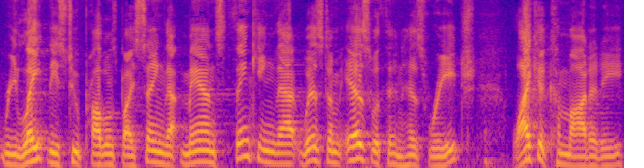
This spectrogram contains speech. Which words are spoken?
relate these two problems by saying that man's thinking that wisdom is within his reach, like a commodity,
